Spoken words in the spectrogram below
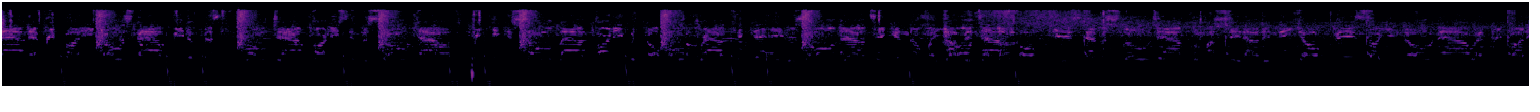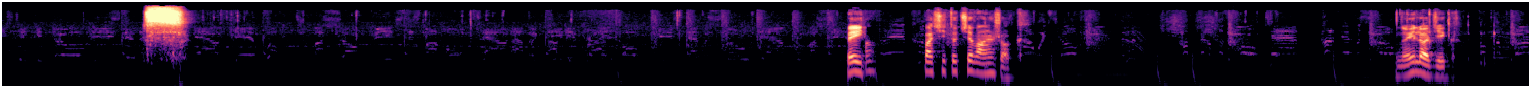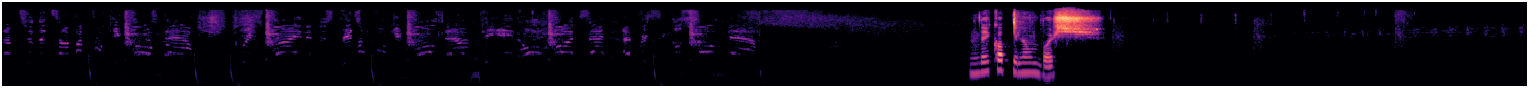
Păi, și tu ceva în. No i lodzik. Dei copilă un.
